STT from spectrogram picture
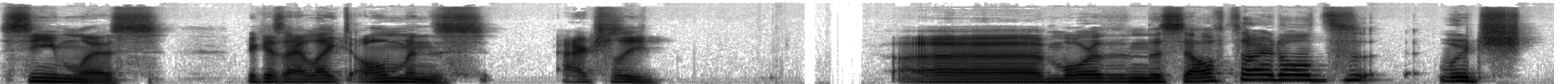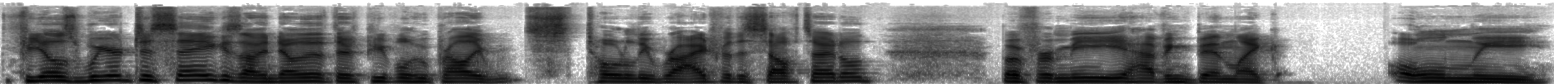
Seamless because I liked Omens actually uh more than the self-titled which feels weird to say because I know that there's people who probably totally ride for the self-titled but for me having been like only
